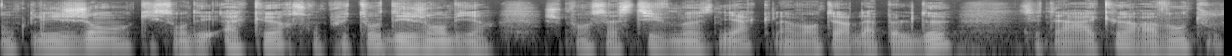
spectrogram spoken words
Donc les gens qui sont des hackers sont plutôt des gens bien. Je pense à Steve Wozniak, l'inventeur de l'Apple II. C'est un hacker avant tout.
